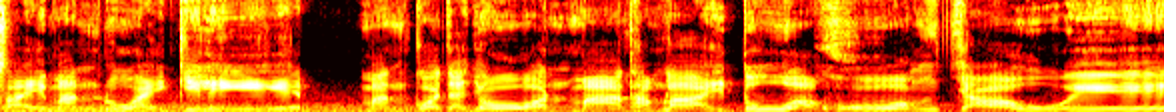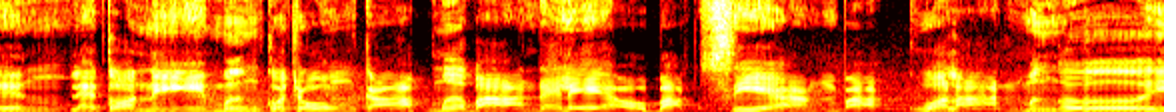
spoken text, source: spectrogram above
ใส่มั่นด้วยกิเลส มันก็จะย้อนมาทำลายตัวของเจ้าเอง และตอนนี้มึงก็จงกลับเมื่อบ้านได้แล้ว บักเสี่ยง บักหัวหลานมึงเอ้ย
